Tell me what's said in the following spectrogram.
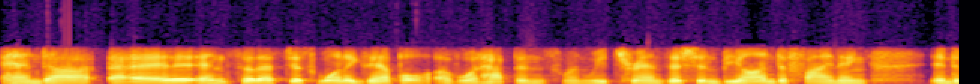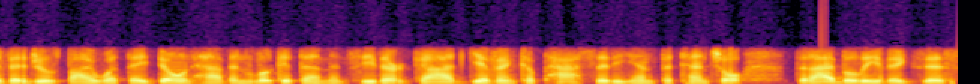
And uh, and so that's just one example of what happens when we transition beyond defining individuals by what they don't have and look at them and see their God-given capacity and potential that I believe exists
